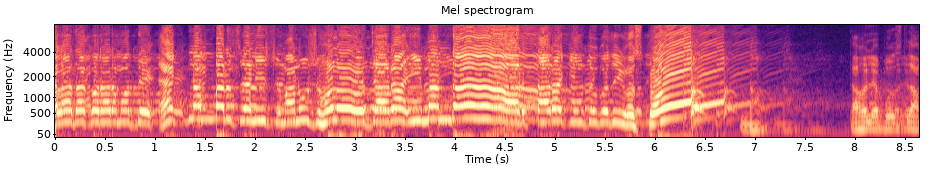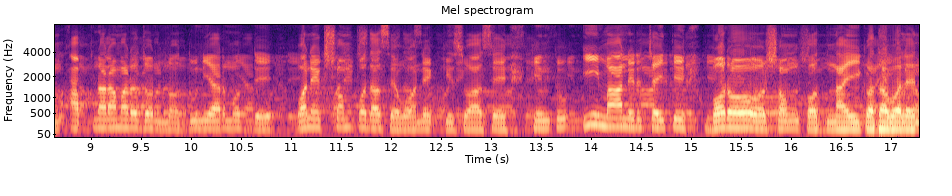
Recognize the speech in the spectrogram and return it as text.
আলাদা করার মধ্যে এক নম্বর শ্রেণির মানুষ হলো যারা ইমানদার, তারা কিন্তু ক্ষতিগ্রস্ত না। তাহলে বুঝলাম আপনার আমার জন্য দুনিয়ার মধ্যে অনেক সম্পদ আছে, অনেক কিছু আছে, কিন্তু ইমানের চাইতে বড় সম্পদ নাই, কথা বলেন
